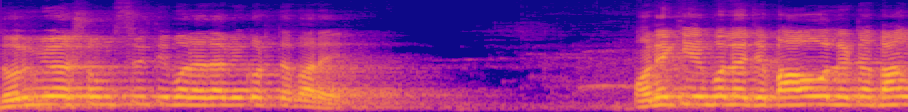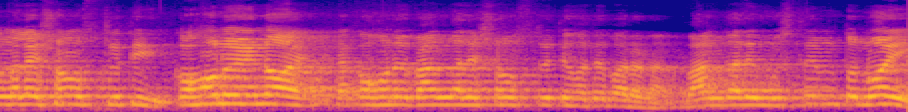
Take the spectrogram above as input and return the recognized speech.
ধর্মীয় সংস্কৃতি বলে দাবি করতে পারে। অনেকেই বলে যে, বাউল, এটা বাঙালির সংস্কৃতি। কখনোই নয়, এটা কখনোই বাঙালির সংস্কৃতি হতে পারে না। বাঙালি মুসলিম তো নয়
